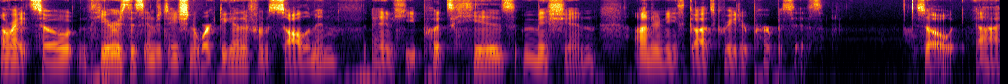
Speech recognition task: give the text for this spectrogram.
All right, so here is this invitation to work together from Solomon, and he puts his mission underneath God's greater purposes. So uh,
